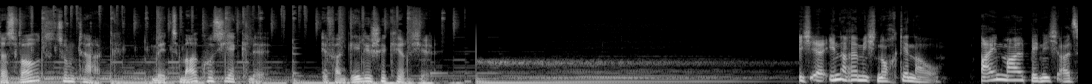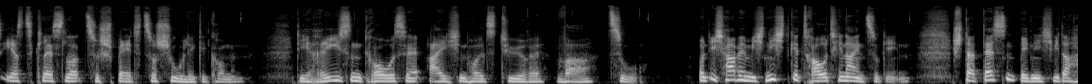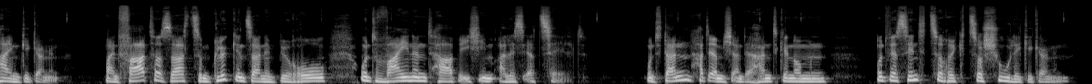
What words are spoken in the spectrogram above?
Das Wort zum Tag mit Markus Jäckle, Evangelische Kirche. Ich erinnere mich noch genau. Einmal bin ich als Erstklässler zu spät zur Schule gekommen. Die riesengroße Eichenholztüre war zu. Und ich habe mich nicht getraut hineinzugehen. Stattdessen bin ich wieder heimgegangen. Mein Vater saß zum Glück in seinem Büro und weinend habe ich ihm alles erzählt. Und dann hat er mich an der Hand genommen und wir sind zurück zur Schule gegangen.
